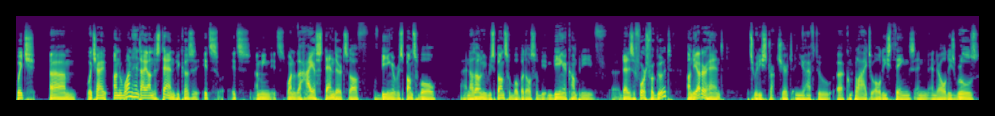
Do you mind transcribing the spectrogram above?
which um, which I on the one hand I understand because it's it's I mean it's one of the higher standards of of being a responsible, not only responsible but also be, being a company uh, that is a force for good. On the other hand, it's really structured and you have to uh, comply to all these things and and there are all these rules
